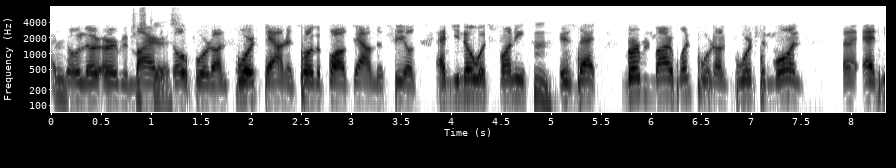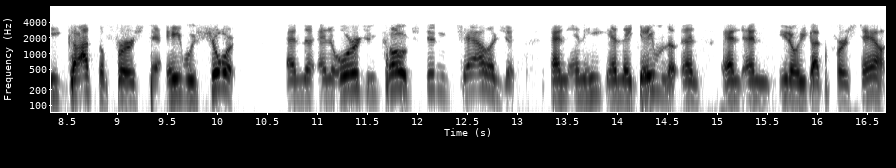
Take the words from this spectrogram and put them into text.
I told Urban Just Meyer curious. to go for it on fourth down and throw the ball down the field. And you know what's funny Hmm. is that Urban Meyer went for it on fourth and one, uh, and he got the first. He was short, and the and the Oregon coach didn't challenge it. And and he and they gave him the and and and you know he got the first down.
